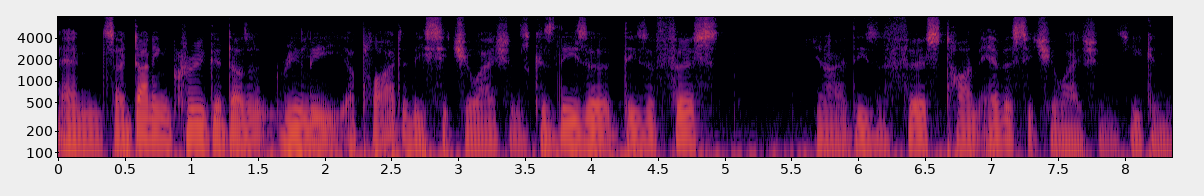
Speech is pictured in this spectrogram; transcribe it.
And so Dunning-Kruger doesn't really apply to these situations because these are these are first, you know, these are the first time ever situations. You can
